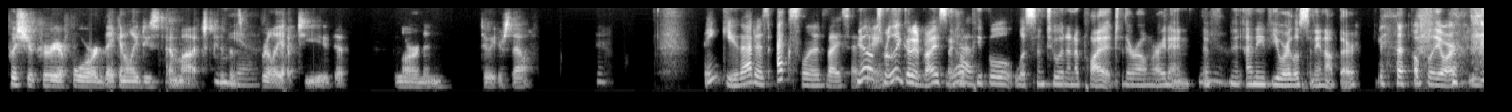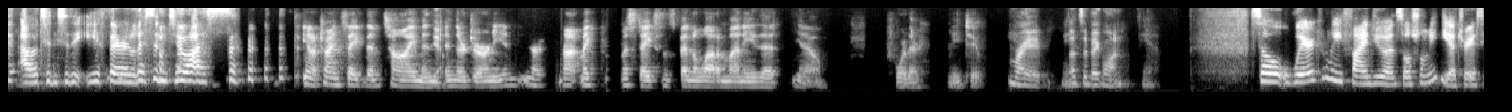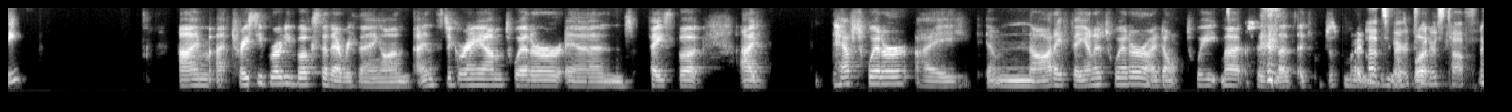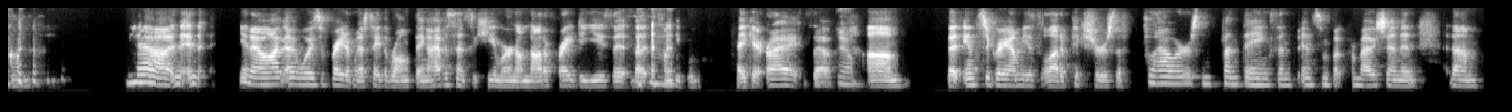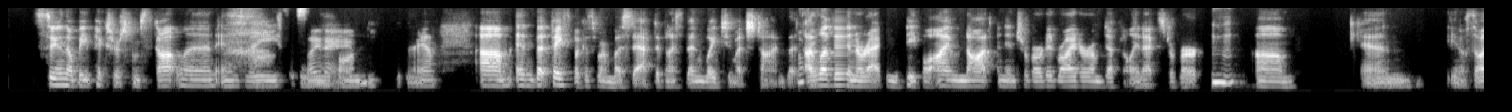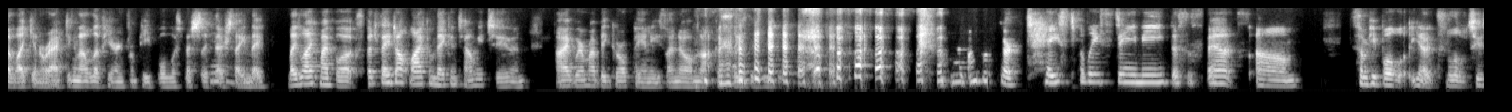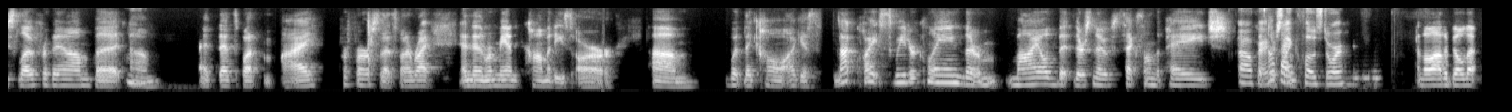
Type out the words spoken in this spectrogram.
push your career forward. They can only do so much because yeah. it's really up to you to learn and do it yourself. Thank you. That is excellent advice. I yeah, it's really good advice. I yeah. hope people listen to it and apply it to their own writing. Yeah. If any of you are listening out there, hopefully you are out into the ether. Listen to us. you know, try and save them time in, yeah. in their journey, and you know, not make mistakes and spend a lot of money that you know before they need to. Right. That's a big one. Yeah. So, where can we find you on social media, Tracy? I'm at Tracy Brody Books at everything on Instagram, Twitter, and Facebook. I have Twitter. I am not a fan of Twitter. I don't tweet much. That's just that's fair. Twitter's tough. um, yeah, and and you know, I, am always afraid I'm going to say the wrong thing. I have a sense of humor, and I'm not afraid to use it. But some people take it right. So, yeah. um, but Instagram uses a lot of pictures of flowers and fun things, and, and some book promotion, and um, soon there'll be pictures from Scotland and Greece and on Instagram. Um, and but Facebook is where I'm most active, and I spend way too much time. But okay. I love interacting with people. I am not an introverted writer. I'm definitely an extrovert. Mm-hmm. Um, and you know, so I like interacting, and I love hearing from people, especially if they're saying they they like my books. But if they don't like them, they can tell me too. And I wear my big girl panties. I know I'm not going to. my books are tastefully steamy. The suspense. Um, some people, you know, it's a little too slow for them, but mm-hmm. um, that's what I prefer. So that's what I write. And then romantic comedies are um, what they call, I guess, not quite sweet or clean. They're mild, but there's no sex on the page. Oh, okay. There's like closed door. And a lot of build up.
